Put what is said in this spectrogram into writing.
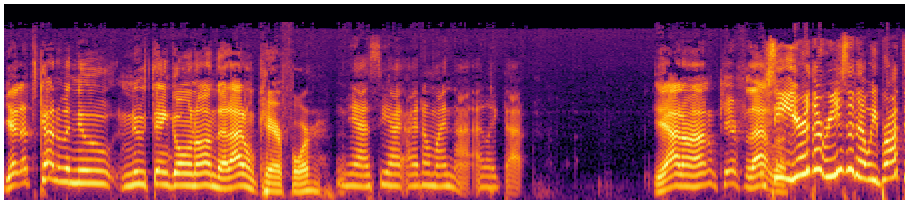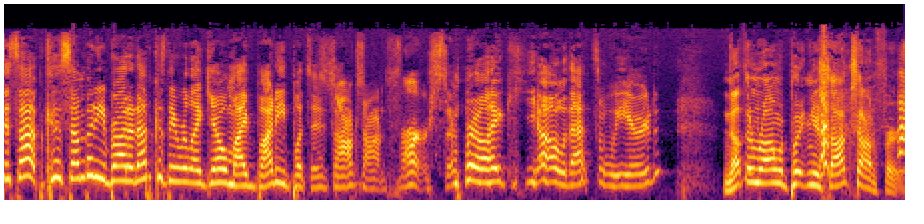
yeah, that's kind of a new new thing going on that I don't care for. Yeah, see, I, I don't mind that. I like that. Yeah, I don't I don't care for that. See, look. you're the reason that we brought this up because somebody brought it up because they were like, "Yo, my buddy puts his socks on first. and we're like, "Yo, that's weird." Nothing wrong with putting your socks on first.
